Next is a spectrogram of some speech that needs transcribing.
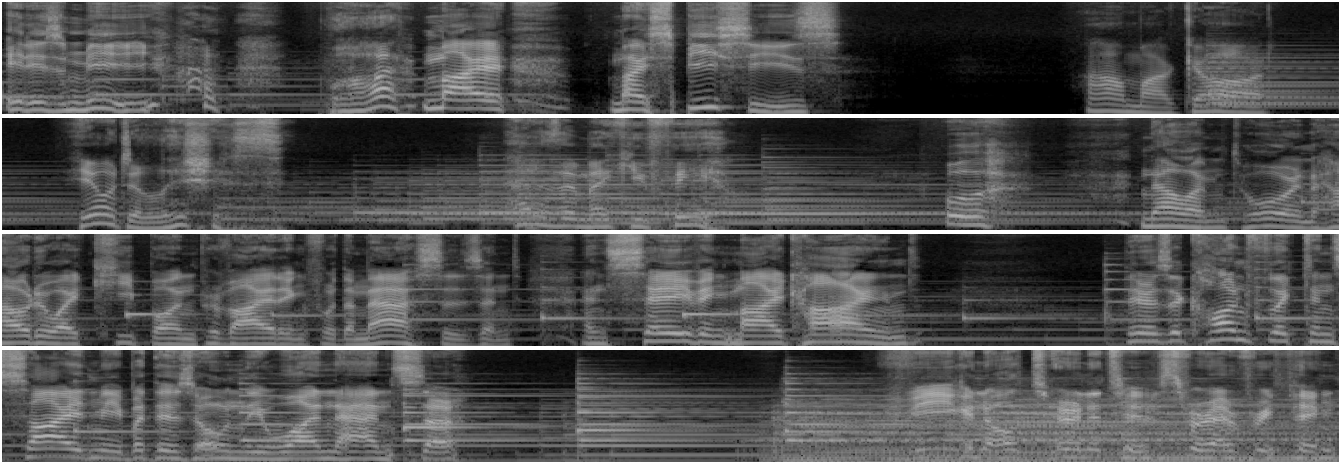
It is me, What? my my species. Oh my god. You're delicious. How does it make you feel? Well, now I'm torn. How do I keep on providing for the masses and and saving my kind? There's a conflict inside me, but there's only one answer. Vegan alternatives for everything.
